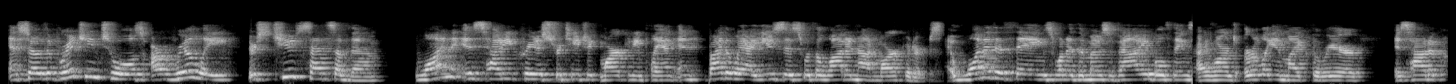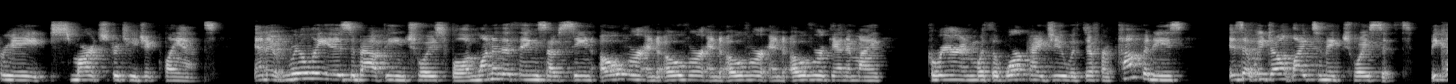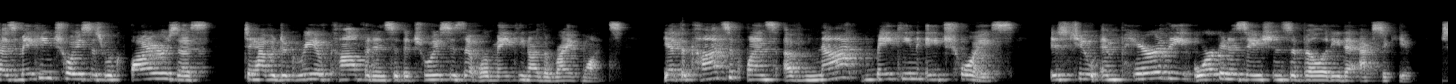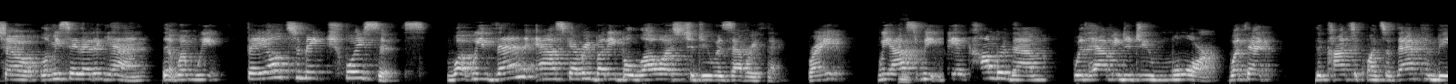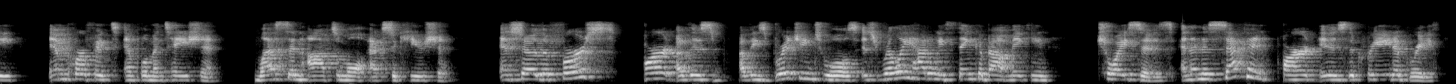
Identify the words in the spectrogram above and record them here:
And so the bridging tools are really, there's two sets of them. One is how do you create a strategic marketing plan? And by the way, I use this with a lot of non marketers. One of the things, one of the most valuable things I learned early in my career is how to create smart strategic plans. And it really is about being choiceful. And one of the things I've seen over and over and over and over again in my career and with the work I do with different companies is that we don't like to make choices because making choices requires us to have a degree of confidence that the choices that we're making are the right ones. Yet the consequence of not making a choice is to impair the organization's ability to execute. So let me say that again that when we fail to make choices, what we then ask everybody below us to do is everything, right? We ask, we, we encumber them with having to do more. What that, the consequence of that can be imperfect implementation, less than optimal execution. And so the first part of this of these bridging tools is really how do we think about making choices. And then the second part is the creative brief.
